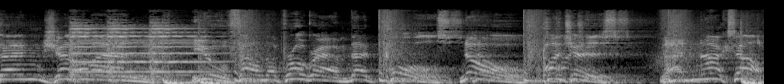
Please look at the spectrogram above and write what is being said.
and gentlemen, you found the program that pulls no punches, that knocks out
